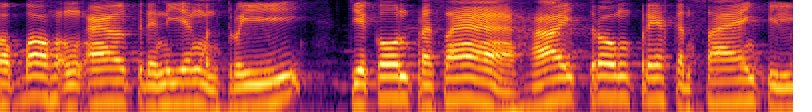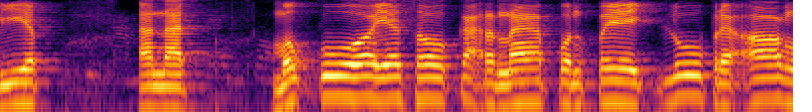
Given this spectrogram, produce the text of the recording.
បបោះអង្អែលព្រះនាងមន្ត្រី ជាកូនប្រសាហើយទ្រង់ព្រះកន្សែងពីលៀបអាណត្តិ មកគួរយសោករណាពុនពេកលូព្រះអង្គ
